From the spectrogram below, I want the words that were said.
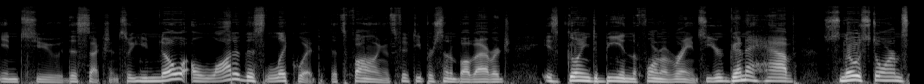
into this section. So you know a lot of this liquid that's falling, that's 50% above average, is going to be in the form of rain. So you're going to have snowstorms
